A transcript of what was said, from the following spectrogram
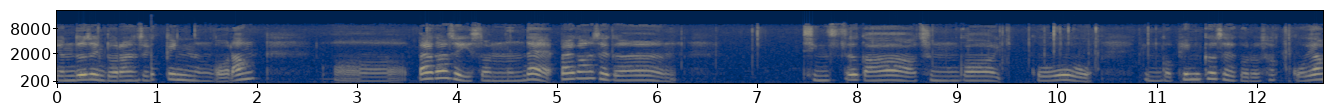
연두색, 노란색 섞여 있는 거랑 어, 빨간색 있었는데 빨간색은 징스가 준 거 있고 이거 핑크색으로 샀고요.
